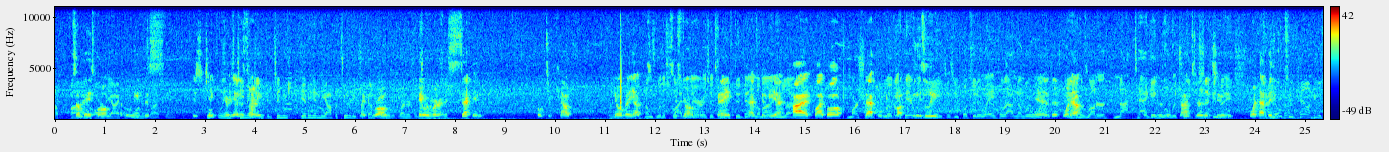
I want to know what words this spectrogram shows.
a five some baseball. I believe this. Is Jake Arrieta teammates starting? can continue giving him the opportunity to Might come wrong. with runners in Okay, we're running second. 0-2 count. Nobody out. Comes with a Too slider there as it's Okay, lifted down that's the gonna line be a and left. high fly ball. Marshall That will be will caught get there easily. with ease as he puts it away for out number one. And there's one And out. the runner, not tagging, will retreat to turned second into base. What happened count, he was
